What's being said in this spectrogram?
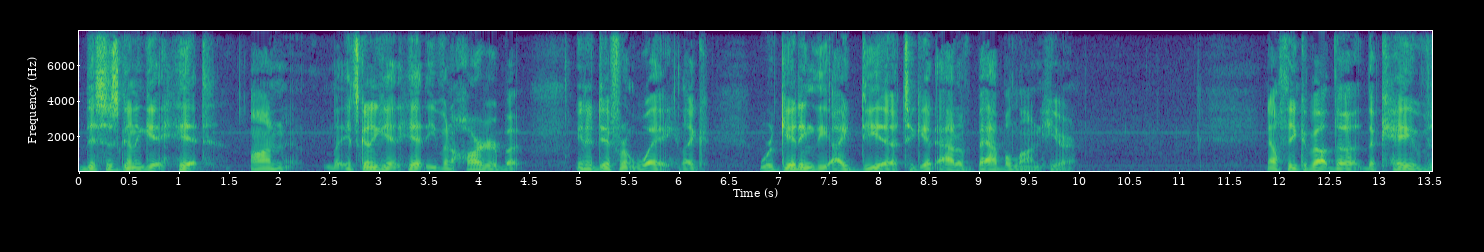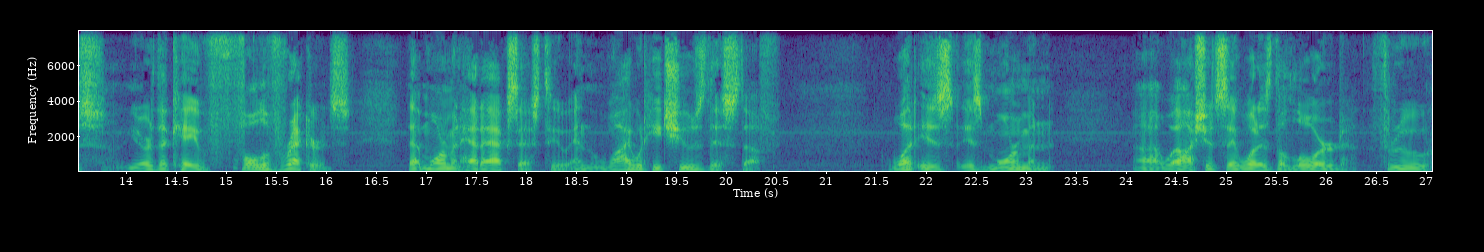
this is going to get hit on it's going to get hit even harder but in a different way. Like we're getting the idea to get out of Babylon here. Now think about the the caves, you know, the cave full of records that Mormon had access to. And why would he choose this stuff? What is is Mormon? Uh, well, I should say, what is the Lord through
